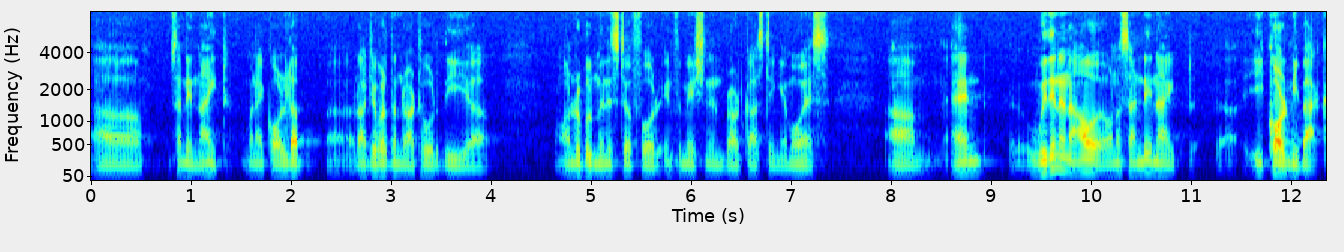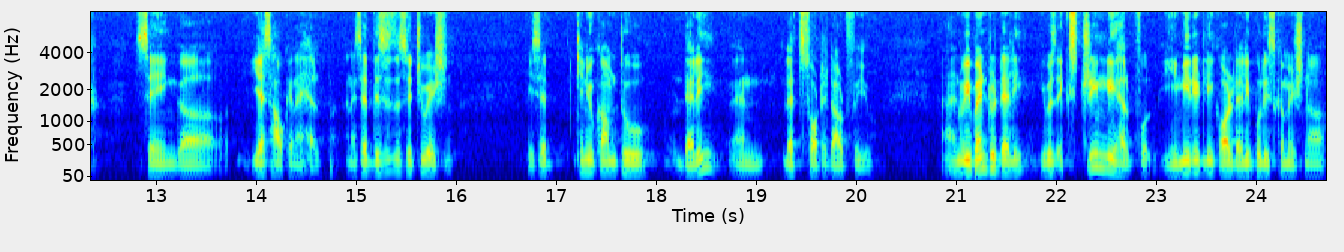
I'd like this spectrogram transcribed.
uh, Sunday night, when I called up uh, Rajyavardhan Rathore, the uh, Honorable Minister for Information and Broadcasting, MOS. Um, and within an hour on a Sunday night, uh, he called me back saying, uh, yes, how can I help? And I said, this is the situation. He said, can you come to Delhi and let's sort it out for you. And we went to Delhi. He was extremely helpful. He immediately called Delhi Police Commissioner.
